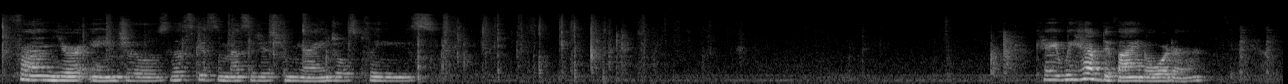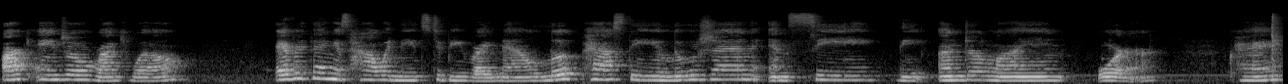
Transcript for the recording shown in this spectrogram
from your angels. Let's get some messages from your angels, please. Okay, we have divine order. Archangel Raguel, everything is how it needs to be right now. Look past the illusion and see the underlying order. Okay?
